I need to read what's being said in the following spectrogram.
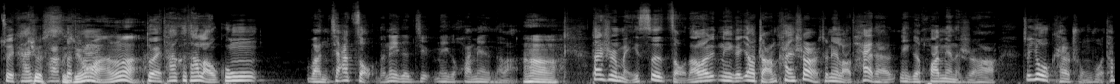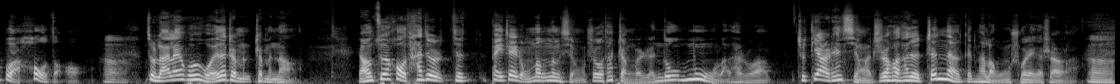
最开始就她和死循环了。对她和她老公往家走的那个景那个画面去了。啊。但是每一次走到了那个要找人看事儿，就那老太太那个画面的时候，就又开始重复，她不往后走，嗯。就来来回回的这么这么弄，然后最后她就就被这种梦弄醒了之后，她整个人都木了。她说，就第二天醒了之后，她就真的跟她老公说这个事儿了。嗯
